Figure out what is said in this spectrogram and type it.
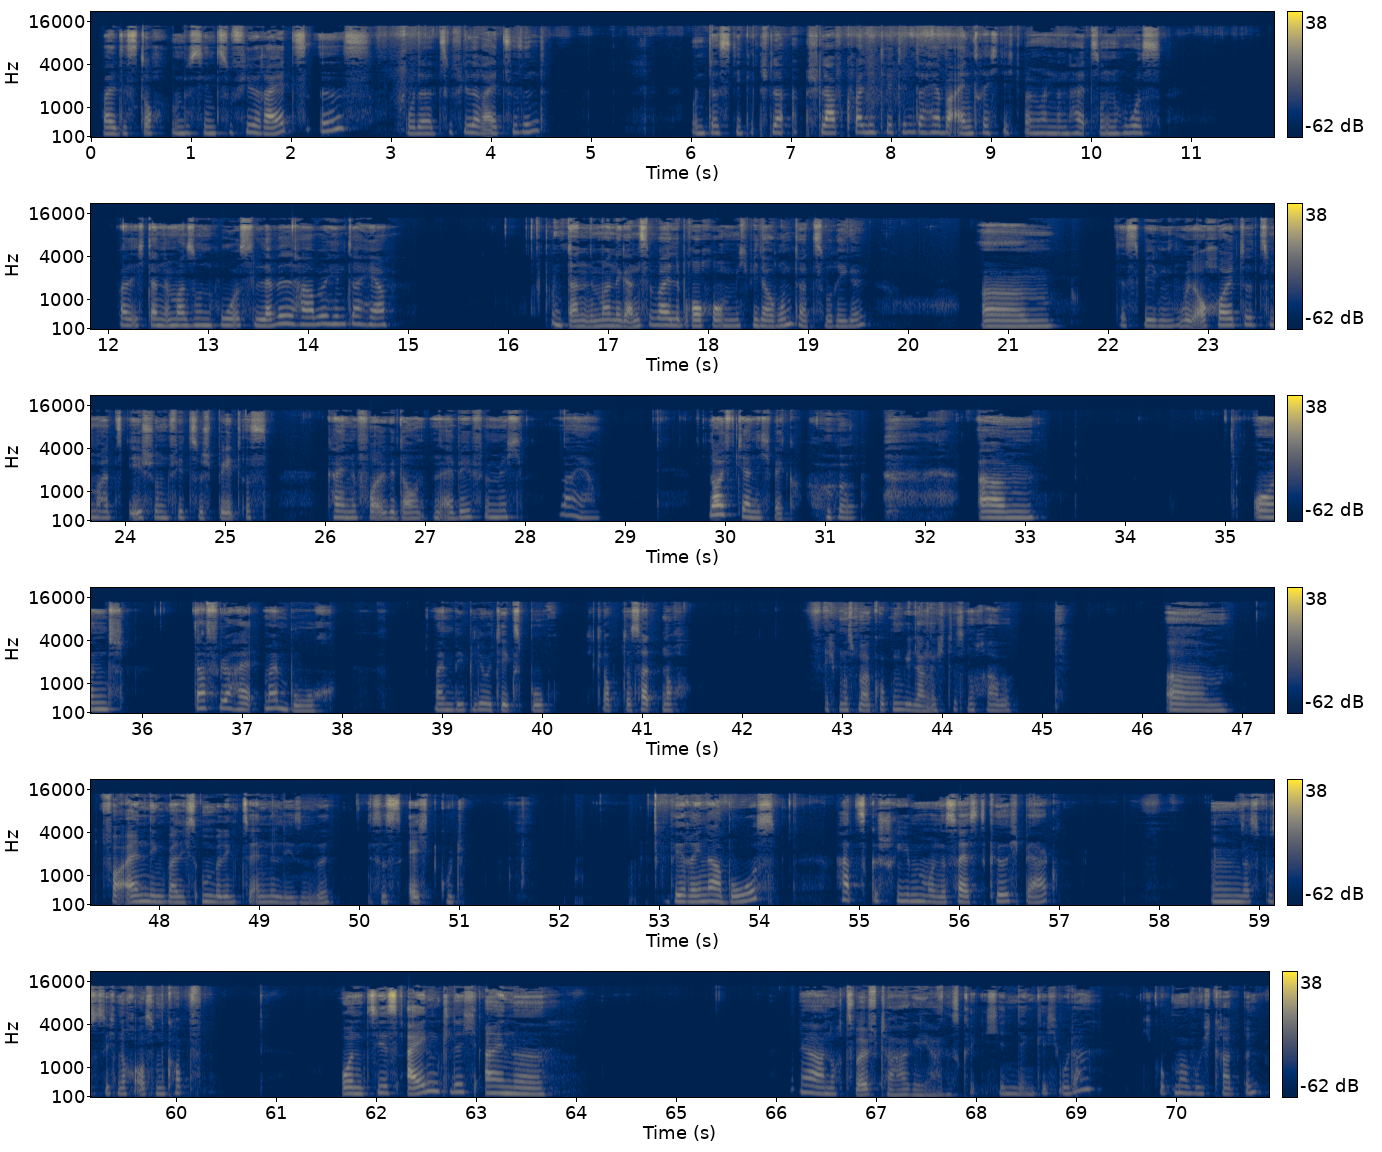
weil das doch ein bisschen zu viel Reiz ist oder zu viele Reize sind und dass die Schla Schlafqualität hinterher beeinträchtigt, weil man dann halt so ein hohes weil ich dann immer so ein hohes Level habe hinterher und dann immer eine ganze Weile brauche, um mich wieder runter zu regeln. Ähm, deswegen wohl auch heute, zumal es eh schon viel zu spät ist, keine Folge Downton Abbey für mich. Naja, läuft ja nicht weg. ähm, und dafür halt mein Buch, mein Bibliotheksbuch. Ich glaube, das hat noch ich muss mal gucken, wie lange ich das noch habe. Ähm, vor allen Dingen, weil ich es unbedingt zu Ende lesen will. Es ist echt gut. Verena Boos hat es geschrieben und es heißt Kirchberg. Mm, das wusste ich noch aus dem Kopf. Und sie ist eigentlich eine, ja, noch zwölf Tage, ja, das kriege ich hin, denke ich, oder? Ich gucke mal, wo ich gerade bin.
